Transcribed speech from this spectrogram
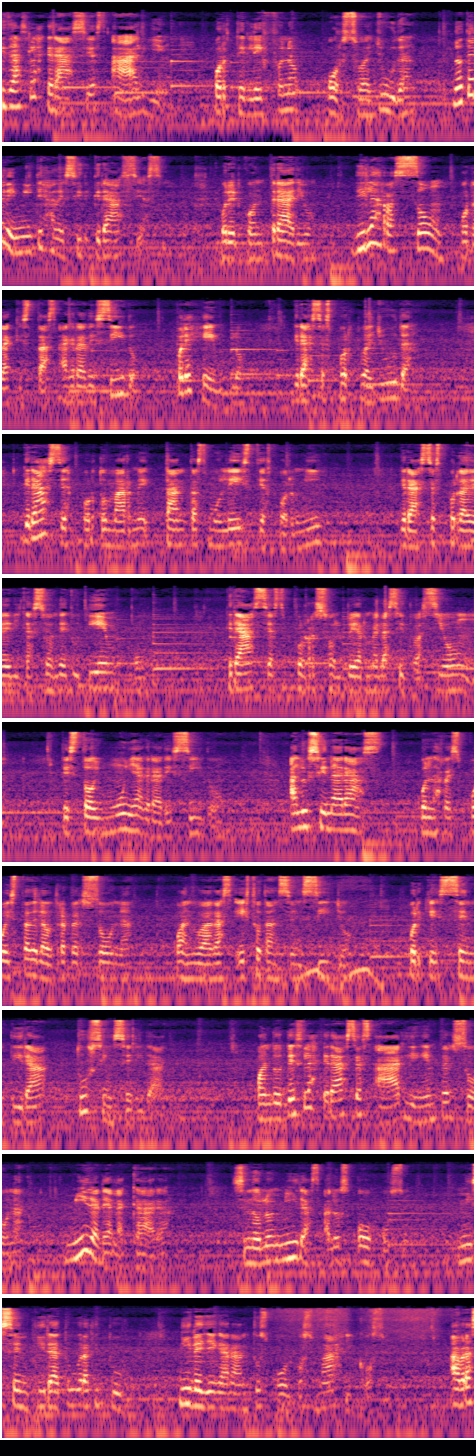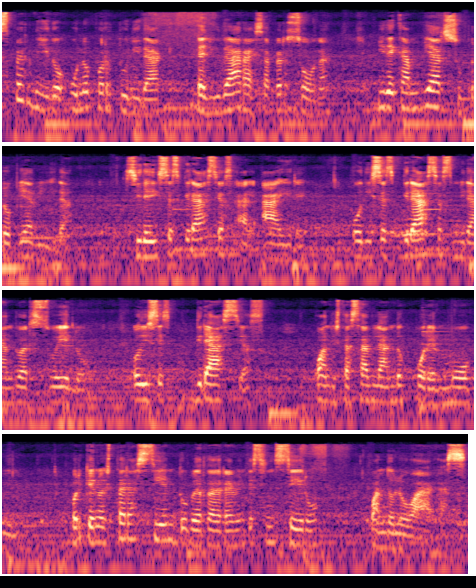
Si das las gracias a alguien por teléfono por su ayuda, no te limites a decir gracias. Por el contrario, di la razón por la que estás agradecido. Por ejemplo, gracias por tu ayuda. Gracias por tomarme tantas molestias por mí. Gracias por la dedicación de tu tiempo. Gracias por resolverme la situación. Te estoy muy agradecido. Alucinarás con la respuesta de la otra persona cuando hagas esto tan sencillo, porque sentirá tu sinceridad. Cuando des las gracias a alguien en persona, mírale a la cara. Si no lo miras a los ojos, ni sentirá tu gratitud, ni le llegarán tus polvos mágicos. Habrás perdido una oportunidad de ayudar a esa persona y de cambiar su propia vida. Si le dices gracias al aire, o dices gracias mirando al suelo, o dices gracias cuando estás hablando por el móvil, porque no estarás siendo verdaderamente sincero cuando lo hagas.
